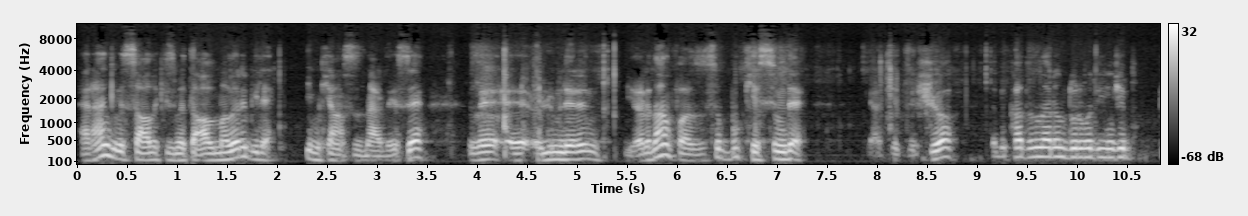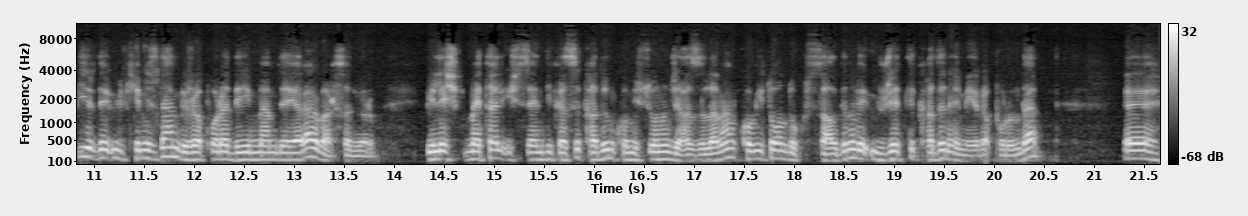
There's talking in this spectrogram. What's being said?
herhangi bir sağlık hizmeti almaları bile imkansız neredeyse ve e, ölümlerin yarıdan fazlası bu kesimde gerçekleşiyor. Tabii kadınların durumu deyince bir de ülkemizden bir rapora değinmemde yarar var sanıyorum. Birleşik Metal İş Sendikası Kadın Komisyonu'nca hazırlanan COVID-19 salgını ve ücretli kadın emeği raporunda e,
